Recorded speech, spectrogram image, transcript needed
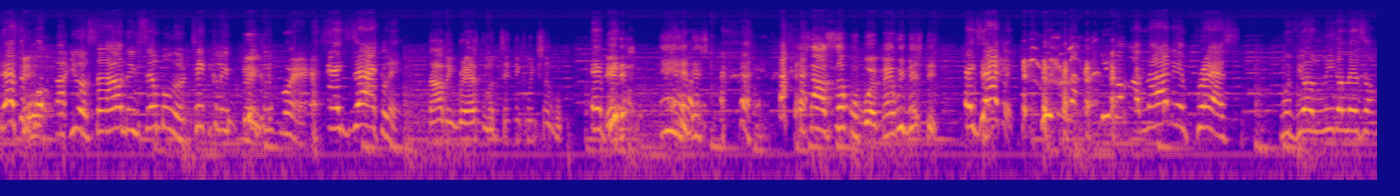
that's the point. Uh, You're a sounding cymbal or tinkling, tinkling brass. Exactly. Sounding brass and a tinkling cymbal. And Hey, people, that, man, that's, that sounds simple, but man, we missed it. Exactly. People are, people are not impressed with your legalism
